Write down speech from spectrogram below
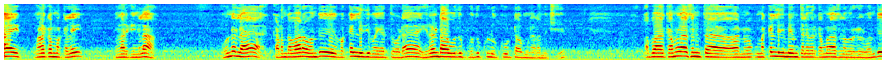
ஹாய் வணக்கம் மக்களே. நல்லா இருக்கீங்களா? ஒன்றும் இல்லை கடந்த வாரம் வந்து மக்கள் நீதி மையத்தோட இரண்டாவது பொதுக்குழு கூட்டம் நடந்துச்சு. அப்போ கமல்ஹாசன் த மக்கள் நீதி மையம் தலைவர் கமல்ஹாசன் அவர்கள் வந்து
